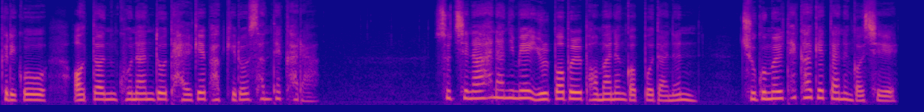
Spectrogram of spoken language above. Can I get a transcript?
그리고 어떤 고난도 달게 받기로 선택하라. 수치나 하나님의 율법을 범하는 것보다는 죽음을 택하겠다는 것이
